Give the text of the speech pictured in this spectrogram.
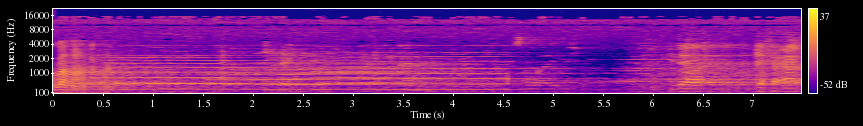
الله أكبر. إذا دفع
